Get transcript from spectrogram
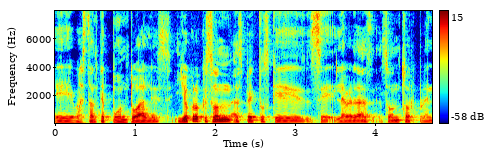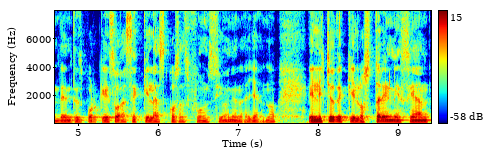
eh, bastante puntuales. Y yo creo que son aspectos que la verdad son sorprendentes porque eso hace que las cosas funcionen allá, ¿no? El hecho de que los trenes sean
